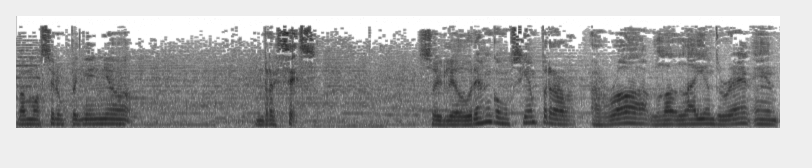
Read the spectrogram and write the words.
Vamos a hacer un pequeño receso. Soy Leo Durán, como siempre, arroba Lion Duran en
